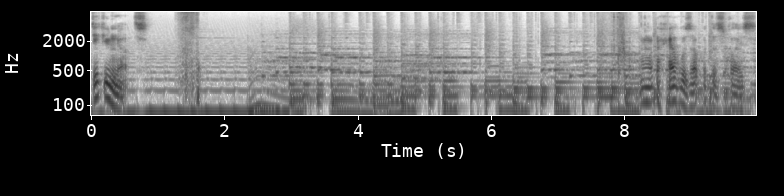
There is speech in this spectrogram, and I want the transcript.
Dick you nuts. Hell was up with this place?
